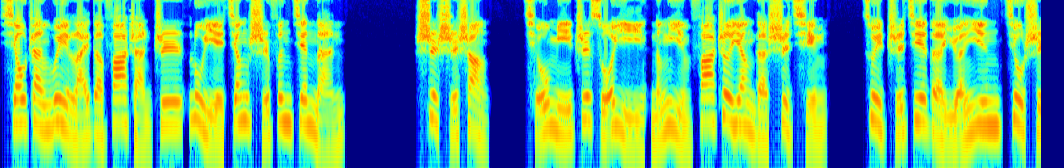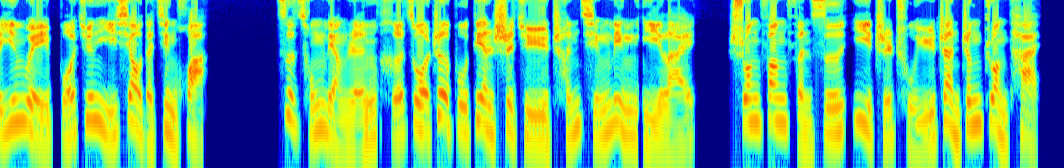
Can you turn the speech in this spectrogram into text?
肖战未来的发展之路也将十分艰难。事实上，球迷之所以能引发这样的事情，最直接的原因就是因为博君一笑的进化。自从两人合作这部电视剧《陈情令》以来。双方粉丝一直处于战争状态。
